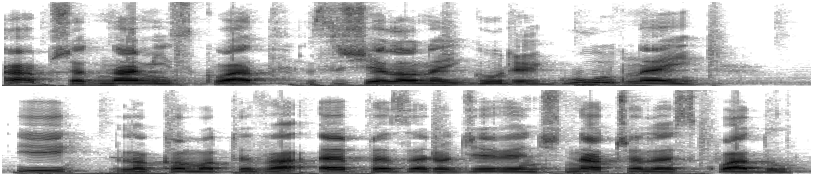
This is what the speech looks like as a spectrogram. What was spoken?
A przed nami skład z Zielonej Góry Głównej i lokomotywa E EP09 na czele składu.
